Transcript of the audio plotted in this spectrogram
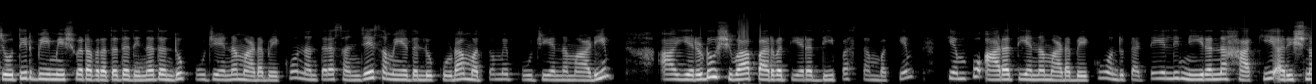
ಜ್ಯೋತಿರ್ಭೀಮೇಶ್ವರ ವ್ರತದ ದಿನದಂದು ಪೂಜೆಯನ್ನು ಮಾಡಬೇಕು. ನಂತರ ಸಂಜೆ ಸಮಯದಲ್ಲೂ ಕೂಡ ಮತ್ತೊಮ್ಮೆ ಪೂಜೆಯನ್ನು ಮಾಡಿ ಆ ಎರಡು ಶಿವ ಪಾರ್ವತಿಯರ ದೀಪಸ್ತಂಭಕ್ಕೆ ಕೆಂಪು ಆರತಿಯನ್ನು ಮಾಡಬೇಕು. ಒಂದು ತಟ್ಟೆಯಲ್ಲಿ ನೀರನ್ನು ಹಾಕಿ ಅರಿಶಿನ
